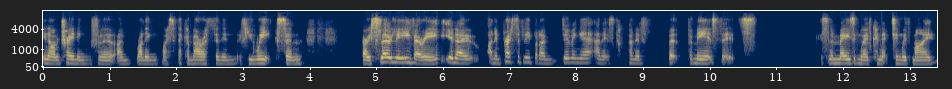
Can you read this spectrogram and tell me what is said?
you know, I'm training for. I'm running my second marathon in a few weeks, and very slowly, very, you know, unimpressively, but I'm doing it. And it's kind of, but for me, it's, it's, it's an amazing way of connecting with my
